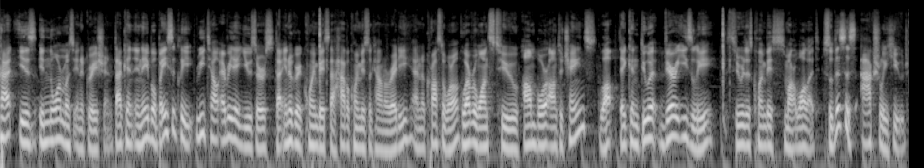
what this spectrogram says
That is enormous integration that can enable basically retail everyday users that integrate Coinbase that have a Coinbase account already and across the world, whoever wants to onboard onto chains, well, they can do it very easily through this Coinbase smart wallet. So this is actually huge.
